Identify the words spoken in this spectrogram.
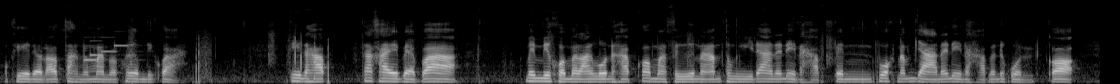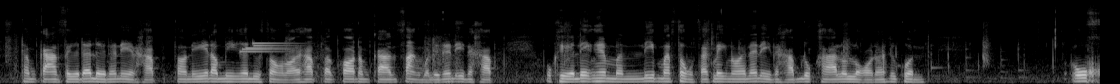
โอเค เดี๋ยวเราสั่งน้ำมันมาเพิ่มดีกว่า นี่นะครับ ถ้าใครแบบว่าไม่มีคนมาล้างรถนะครับ ก็มาซื้อน้ำตรงนี้ได้นั่นเองนะครับ เป็นพวกน้ำยานั่นเองนะครับทุกคนก็ทำการซื้อได้เลยนั่นเองครับ ตอนนี้เรามีเงินอยู่ 200ครับ แล้วก็ทำการสั่งมาเลยนั่นเองนะครับ โอเคเร่งให้มันรีบมาส่งสักเล็กน้อยนั่นเองนะครับ ลูกค้ารอๆนะทุกคน โอ้โห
